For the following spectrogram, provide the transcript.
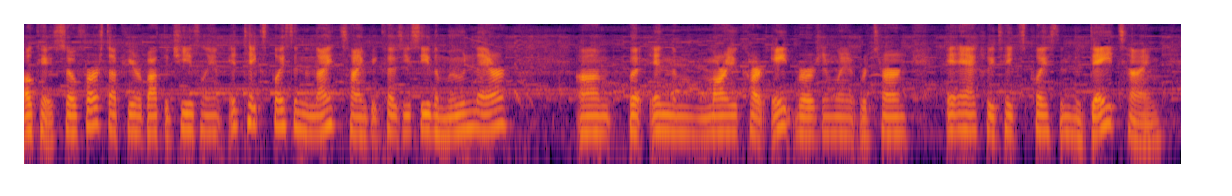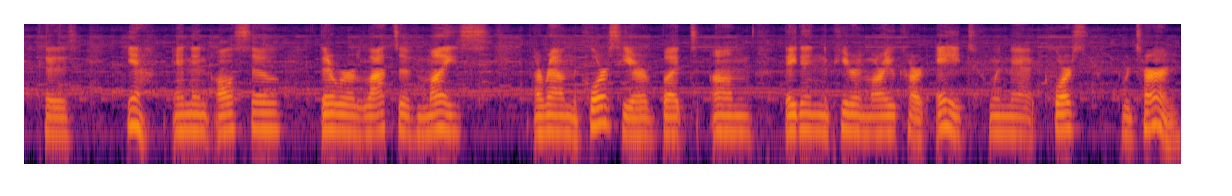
okay, so first up here about the Cheeseland, it takes place in the nighttime because you see the moon there, um, but in the Mario Kart 8 version, when it returned, it actually takes place in the daytime. Because, yeah, and then also, there were lots of mice around the course here, but, um, they didn't appear in Mario Kart 8 when that course returned.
